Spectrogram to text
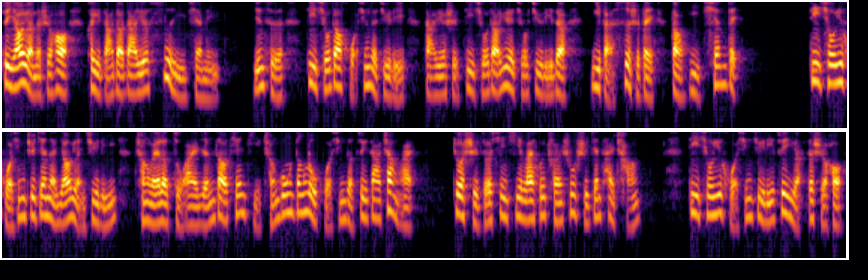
最遥远的时候可以达到大约四亿千米。因此，地球到火星的距离大约是地球到月球距离的一百四十倍到一千倍。地球与火星之间的遥远距离，成为了阻碍人造天体成功登陆火星的最大障碍。这使得信息来回传输时间太长。地球与火星距离最远的时候，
